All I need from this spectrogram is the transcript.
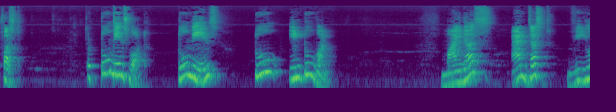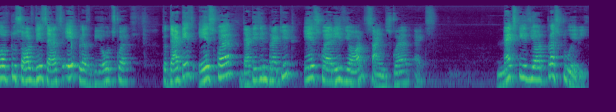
First. So 2 means what? 2 means 2 into 1 minus and just we, you have to solve this as a plus b whole square. So that is a square that is in bracket a square is your sine square x. Next is your plus 2ab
